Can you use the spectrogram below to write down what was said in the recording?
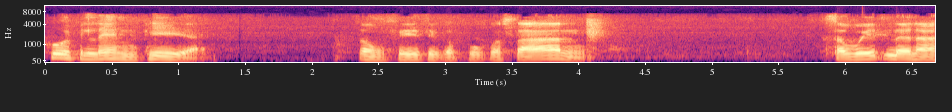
พูดเป็นเล่นพี่อะ ส่งฟรีสิบกระปุกก็สั้นสวิตเลยนะ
